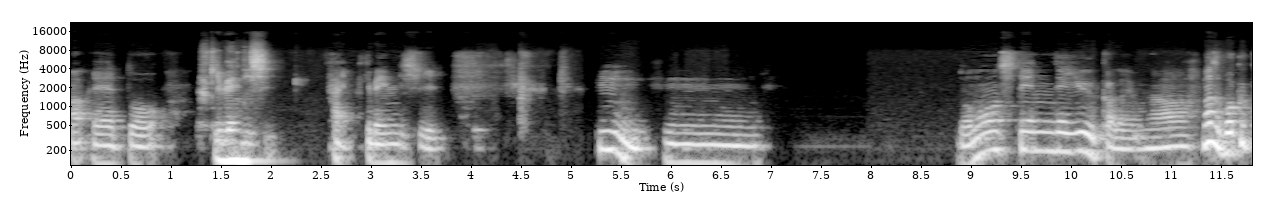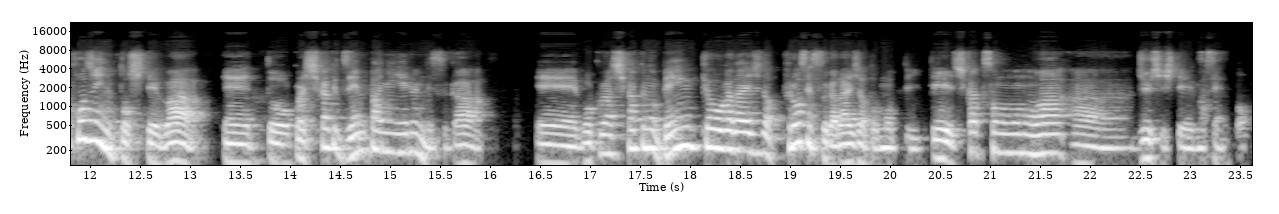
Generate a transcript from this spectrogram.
あ、えっ、と、不記弁理士。はい、不便利士。うん、うーん。どの視点で言うかだよな。まず僕個人としては、えっ、と、これ資格全般に言えるんですが、えー僕は資格の勉強が大事だ、プロセスが大事だと思っていて、資格そのものはあー重視していませんと。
